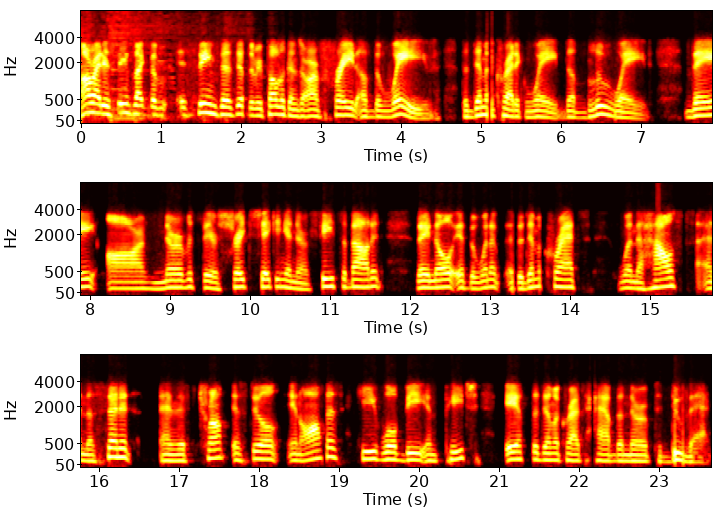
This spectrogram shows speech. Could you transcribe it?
All right, it seems like the it seems as if the Republicans are afraid of the wave, the Democratic wave, the blue wave. They are nervous. They're shake, shaking in their feet about it. They know if the winner, if the Democrats win the House and the Senate, and if Trump is still in office, he will be impeached if the Democrats have the nerve to do that.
